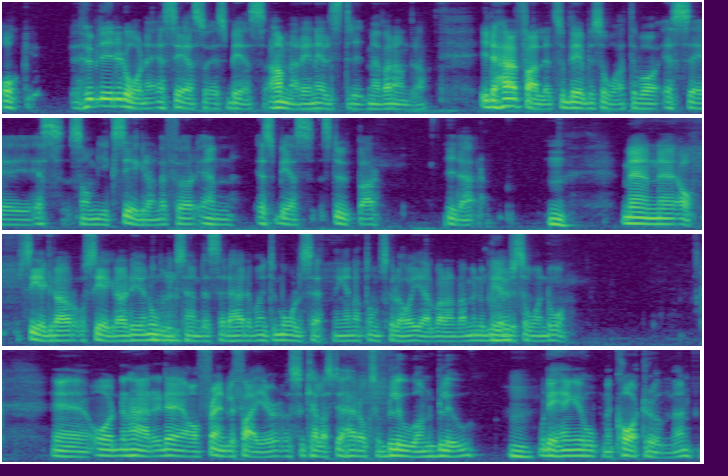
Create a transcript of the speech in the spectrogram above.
Och hur blir det då när SES och SBS hamnar i en eldstrid med varandra? I det här fallet så blev det så att det var SES som gick segrande för en SBS stupar i det här. Mm. Men eh, ja, segrar och segrar, det är ju en olyckshändelse det här. Det var inte målsättningen att de skulle ha ihjäl varandra, men nu blev det så ändå. Eh, och den här, det är ja, Friendly Fire, så kallas det här också Blue on Blue. Mm. Och det hänger ihop med kartrummen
